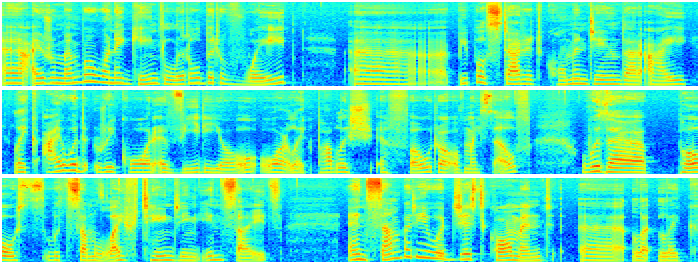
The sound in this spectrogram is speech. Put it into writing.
Uh, I remember when I gained a little bit of weight, uh, people started commenting that I like I would record a video or like publish a photo of myself with a post with some life changing insights. And somebody would just comment uh, like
